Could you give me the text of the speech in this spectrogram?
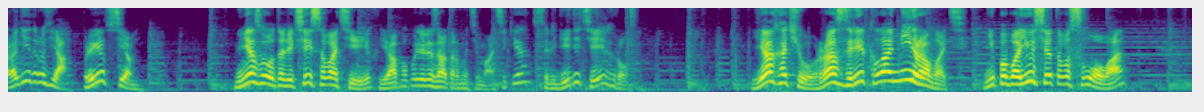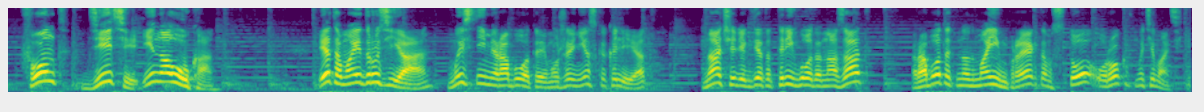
Дорогие друзья, привет всем! Меня зовут Алексей Саватеев, я популяризатор математики среди детей и взрослых. Я хочу разрекламировать, не побоюсь этого слова, фонд «Дети и наука». Это мои друзья, мы с ними работаем уже несколько лет. Начали где-то три года назад работать над моим проектом 100 уроков математики.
